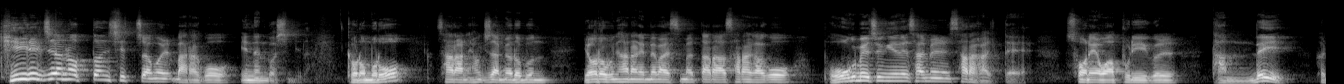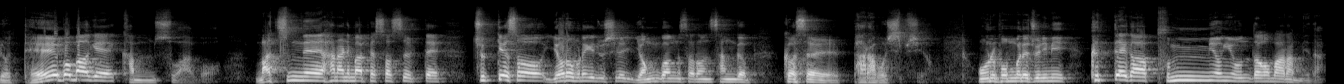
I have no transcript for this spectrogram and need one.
길지 어떤 시점을 말하고 있는 것입니다. 그러므로 사랑하는 형제자매 여러분, 여러분이 하나님의 말씀을 따라 살아가고 복음의 증인의 삶을 살아갈 때 손해와 불이익을 담대히 그리고 대범하게 감수하고 마침내 하나님 앞에 섰을 때 주께서 여러분에게 주실 영광스러운 상급 그것을 바라보십시오. 오늘 본문의 주님이 그때가 분명히 온다고 말합니다.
